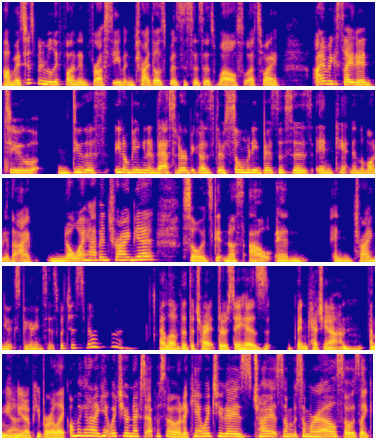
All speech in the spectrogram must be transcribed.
Um, it's just been really fun and for us to even try those businesses as well. So that's why i'm excited to do this you know being an ambassador because there's so many businesses in canton and livonia that i know i haven't tried yet. So it's getting us out and and trying new experiences, which is really fun. I love that the Try It Thursday has been catching on. I mean, Yeah. you know, people are like, "Oh my god, I can't wait to your next episode. I can't wait to you guys try it some somewhere else." So it's like,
